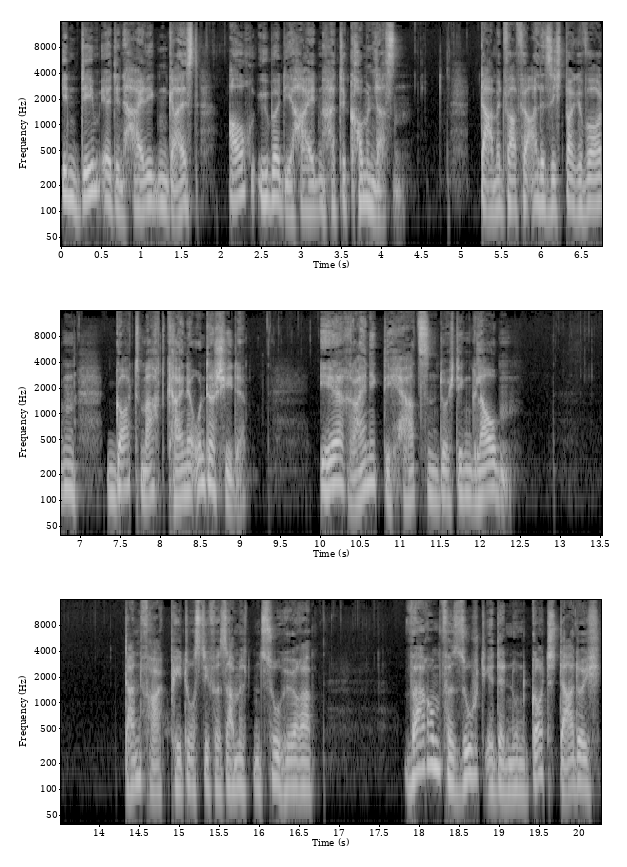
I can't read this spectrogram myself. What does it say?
indem er den Heiligen Geist auch über die Heiden hatte kommen lassen. Damit war für alle sichtbar geworden, Gott macht keine Unterschiede. Er reinigt die Herzen durch den Glauben. Dann fragt Petrus die versammelten Zuhörer, Warum versucht ihr denn nun Gott dadurch,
